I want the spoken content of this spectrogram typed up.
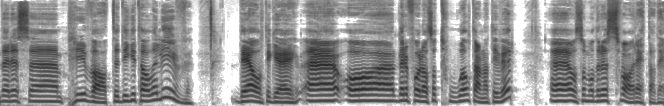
deres eh, private digitale liv. Det er alltid gøy. Eh, og dere får altså to alternativer, eh, og så må dere svare ett av de.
